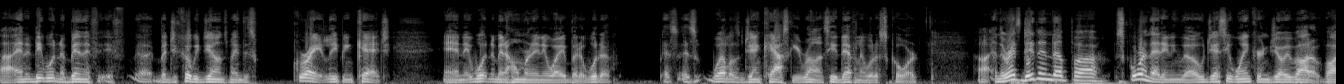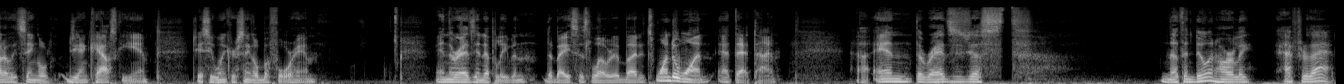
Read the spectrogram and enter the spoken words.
Uh, and it wouldn't have been if, if uh, but Jacoby Jones made this great leaping catch, and it wouldn't have been a home run anyway. But it would have, as, as well as Jankowski runs, he definitely would have scored. Uh, and the Reds did end up uh, scoring that inning, though. Jesse Winker and Joey Votto. Votto had singled Jankowski in. Jesse Winker singled before him. And the Reds end up leaving the bases loaded, but it's one to one at that time. Uh, and the Reds just nothing doing hardly after that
